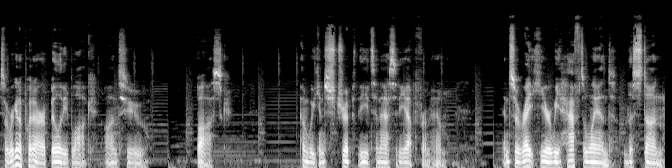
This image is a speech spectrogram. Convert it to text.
So we're going to put our ability block onto Bossk. And we can strip the tenacity up from him. And so right here we have to land the stun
